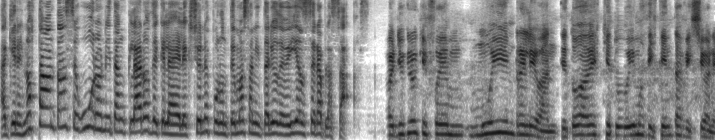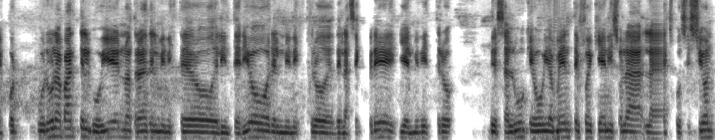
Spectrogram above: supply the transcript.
a quienes no estaban tan seguros ni tan claros de que las elecciones por un tema sanitario debían ser aplazadas? Yo creo que fue muy relevante toda vez que tuvimos distintas visiones. Por, por una parte el gobierno a través del Ministerio del Interior, el ministro de, las Express y el ministro de Salud, que obviamente fue quien hizo la, exposición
